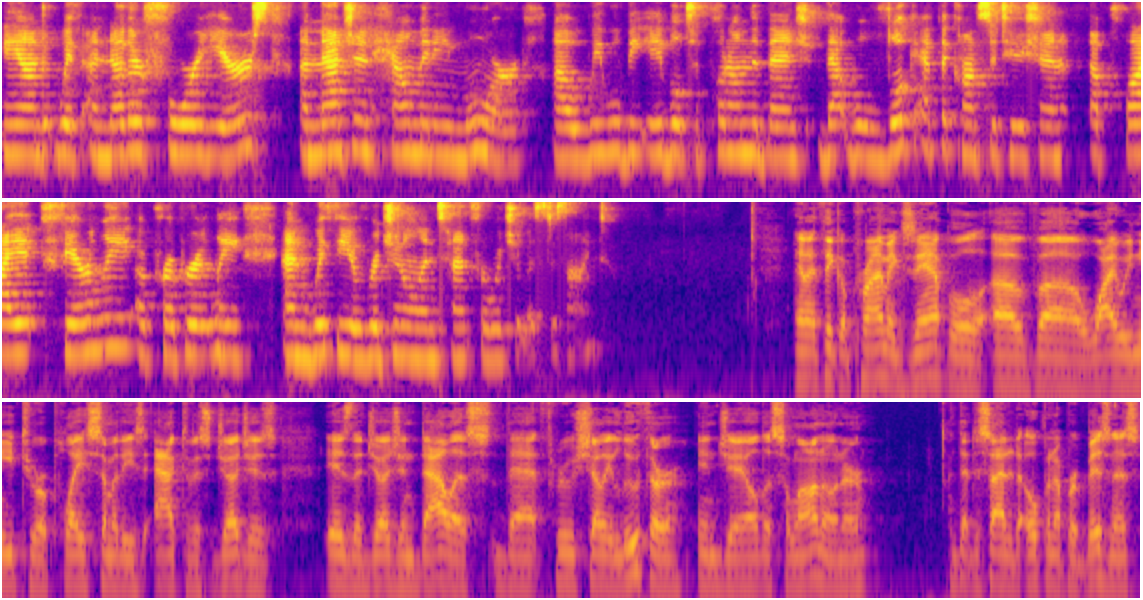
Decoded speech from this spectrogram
And with another four years, imagine how many more uh, we will be able to put on the bench that will look at the Constitution, apply it fairly, appropriately, and with the original intent for which it was designed. And I think a prime example of uh, why we need to replace some of these activist judges is the judge in Dallas that threw Shelley Luther in jail, the salon owner that decided to open up her business,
